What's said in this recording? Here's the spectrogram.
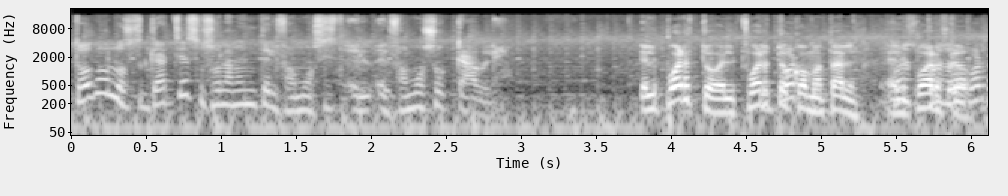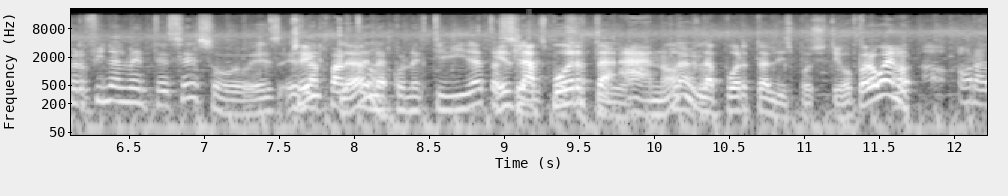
¿Todos los gadgets o solamente el famoso, el, el famoso cable? El puerto, el puerto, puerto. como tal, el puerto. Pero, pero finalmente es eso, es, es Sí, la parte claro. de la conectividad. hacia Es la el puerta dispositivo. A, ¿no? Claro. La puerta al dispositivo. Pero bueno, Ahora,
